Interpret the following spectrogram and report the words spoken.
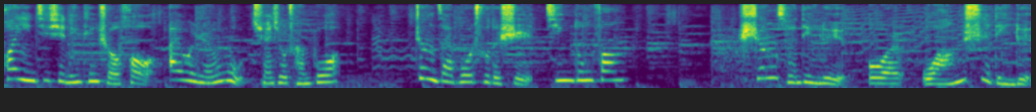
欢迎继续聆听《守候爱问人物全球传播》，正在播出的是京东方生存定律 or 王氏定律。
